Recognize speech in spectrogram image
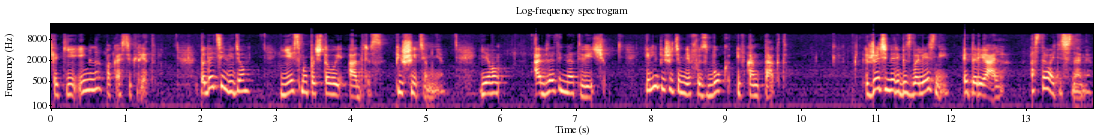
Какие именно, пока секрет. Под этим видео есть мой почтовый адрес. Пишите мне. Я вам обязательно отвечу. Или пишите мне в Facebook и ВКонтакт. Жить в мире без болезней – это реально. Оставайтесь с нами.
